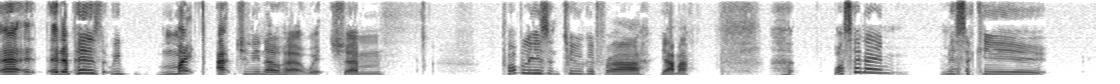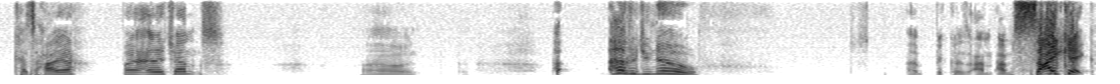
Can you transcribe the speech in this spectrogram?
uh, it, it appears that we might actually know her, which, um, probably isn't too good for our Yama. What's her name? Misaki Kazahaya, by any chance? Uh, how did you know? Uh, because I'm I'm psychic.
